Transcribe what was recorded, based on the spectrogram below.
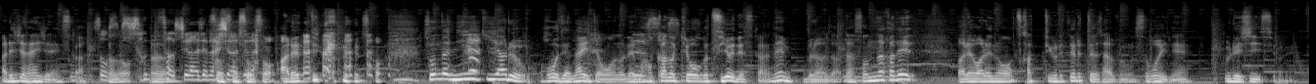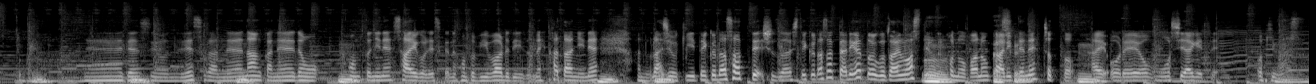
あれじゃないじゃないですか、うんそうそうそうそう知らじゃないそうそうそうあれっていうかね。そう。そんな人気ある方じゃないと思うので、まあうん他の競合強いですからねブラウザ、うんだからその中で我々の使ってくれてるって多分すごいね嬉しいですよね。うんねですよね、ですがね、うん。なんかねでもうん。本当にね最後ですけどね本当ビバルディのね方にね、うん。あのラジオ聞いてくださって、取材してくださってありがとうございますっていうこの場の借りてねちょっと、うん。はいお礼を申し上げておきます。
